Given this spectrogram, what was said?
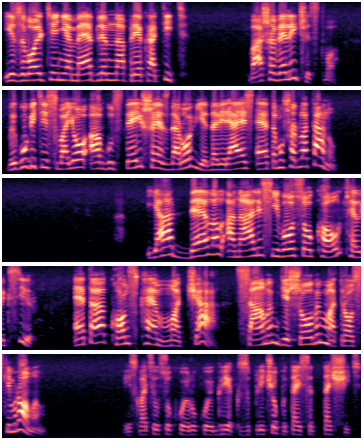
«Извольте немедленно прекратить! Ваше Величество, вы губите свое августейшее здоровье, доверяясь этому шарлатану!» Я делал анализ его so-called эликсир. Это конская моча самым дешевым матросским ромом. И схватил сухой рукой грек за плечо, пытаясь оттащить.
